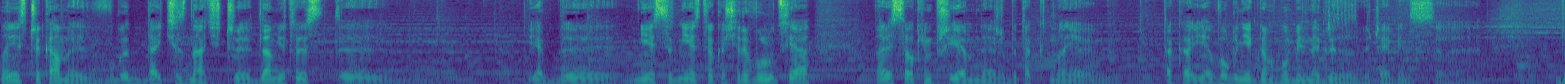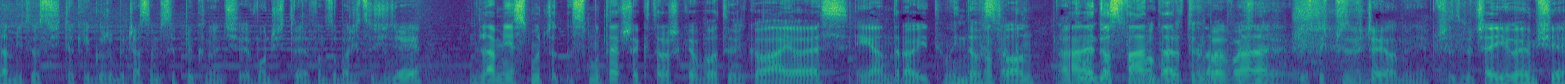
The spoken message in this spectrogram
No więc czekamy, w ogóle dajcie znać, czy dla mnie to jest e, jakby, nie jest, nie jest to jakaś rewolucja, ale jest całkiem przyjemne, żeby tak, no nie wiem, taka, ja w ogóle nie gram w mobilne gry zazwyczaj, więc e, dla mnie to jest coś takiego, żeby czasem sobie pyknąć, włączyć telefon, zobaczyć co się dzieje. Dla mnie smuteczek troszkę, bo tylko iOS i Android, Windows no tak. Phone, ale, ale Windows to standard. To no. chyba właśnie jesteś przyzwyczajony, nie? Przyzwyczaiłem się.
